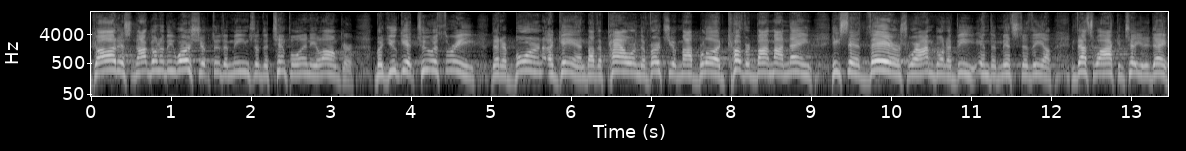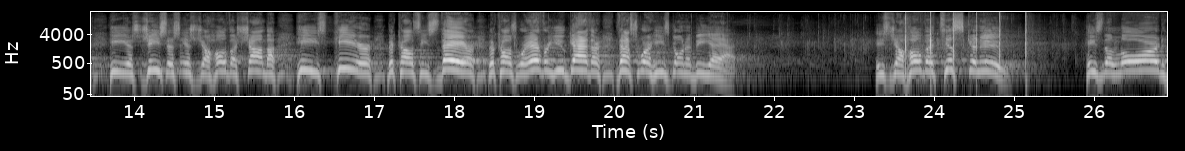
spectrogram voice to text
God is not going to be worshiped through the means of the temple any longer, but you get two or three that are born again by the power and the virtue of my blood, covered by my name. He said, There's where I'm going to be in the midst of them. And that's why I can tell you today, He is Jesus, is Jehovah Shammah. He's here because He's there, because wherever you gather, that's where He's going to be at. He's Jehovah Tsidkenu. He's the Lord,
